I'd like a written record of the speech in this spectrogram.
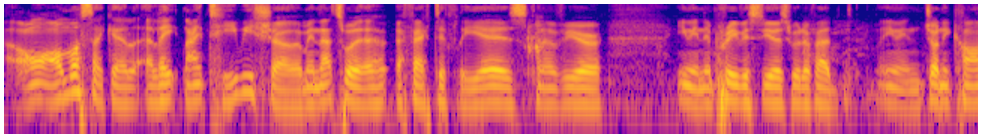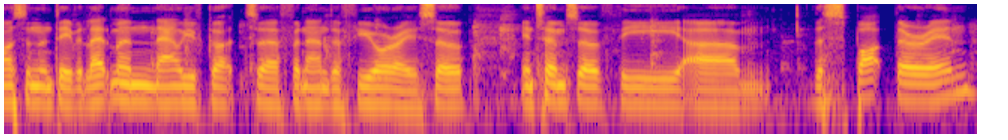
almost like a, a, late night TV show. I mean, that's what it effectively is kind of your you mean in previous years we would have had you mean Johnny Carson and David Letterman. Now you've got uh, Fernando Fiore. So in terms of the um, the spot they're in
